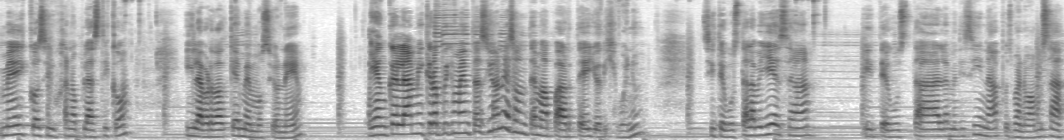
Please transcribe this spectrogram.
médico cirujano plástico y la verdad que me emocioné. Y aunque la micropigmentación es un tema aparte, yo dije, bueno, si te gusta la belleza, y te gusta la medicina, pues bueno, vamos a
